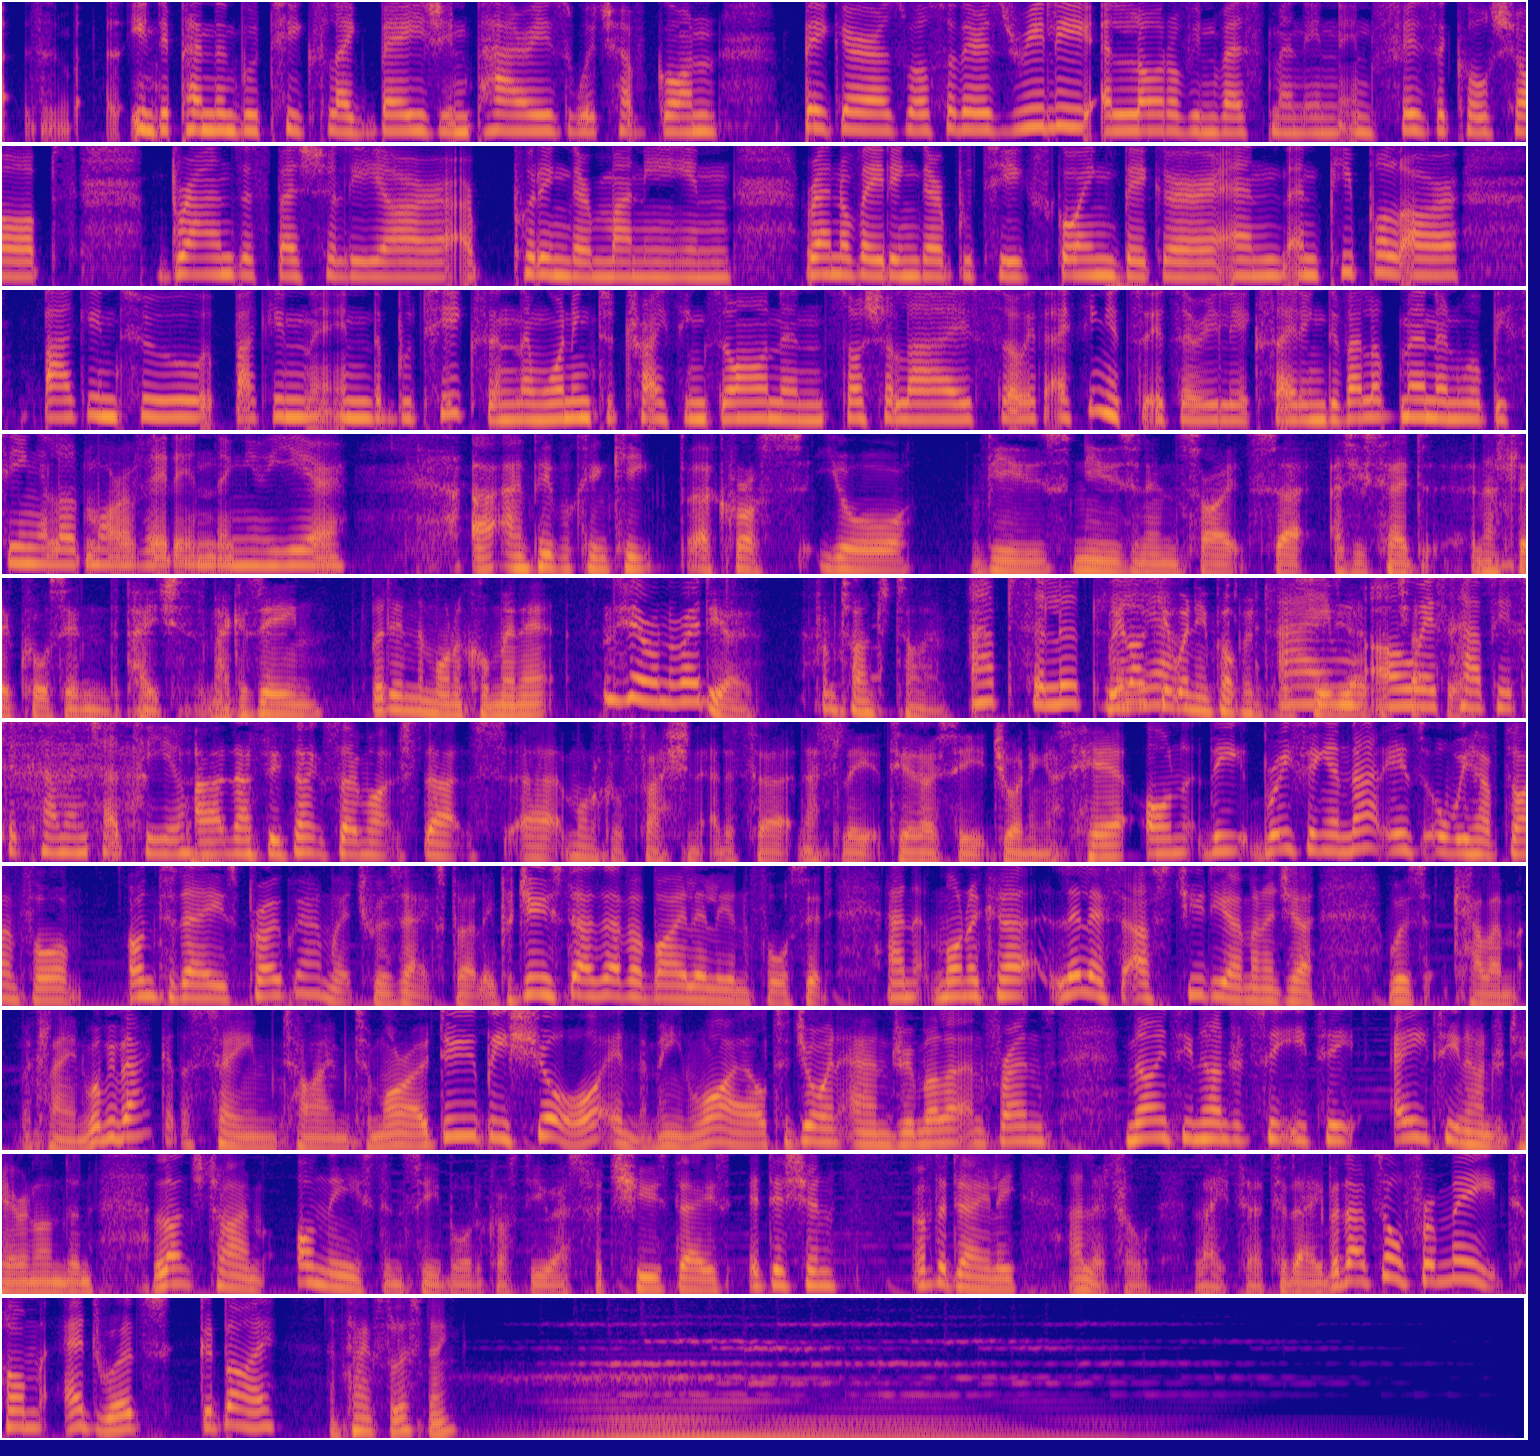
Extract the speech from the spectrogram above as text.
independent boutiques like Beige in Paris, which have gone bigger as well. So there's really a lot of investment in, in physical shops. Brands especially are, are putting their money in renovating their boutiques, going bigger, and, and people are back into back in in the boutiques and then wanting to try things on and socialize. So it, I think it's it's a really exciting development, and we'll be seeing a lot more of it in the new year. Uh, and people can keep across your views, news, and insights, uh, as you said, Natalie, of course, in the pages of the magazine, but in the Monocle Minute and here on the radio from time to time. Absolutely. We like yeah. it when you pop into the studio. I'm always chat to us. happy to come and chat to you. Uh, Natalie, thanks so much. That's uh, Monocle's fashion editor, Natalie Theodosi, joining us here on the briefing. And that is all we have time for on today's programme, which was expertly produced as ever by Lillian Fawcett and Monica Lillis. Our studio manager was Callum McLean. We'll be back at the same time tomorrow. Do be sure, in the meanwhile, to join Andrew Mueller and friends, 1900 CET, 1800 here in London, lunchtime on the eastern seaboard across the US for Tuesday's edition of the Daily a little later today. But that's all from me, Tom Edwards. Goodbye, and thanks for listening.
